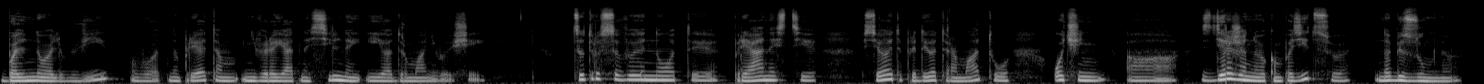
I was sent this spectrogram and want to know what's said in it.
больной любви, вот, но при этом невероятно сильной и одурманивающей. Цитрусовые ноты, пряности, все это придает аромату очень а, сдержанную композицию, но безумную.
